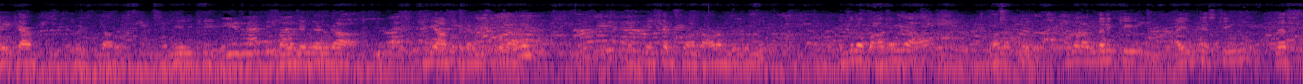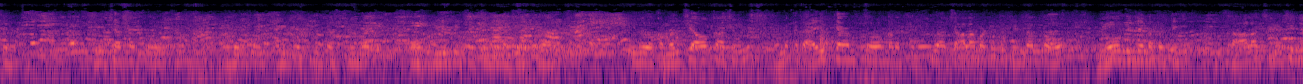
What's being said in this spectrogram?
ఐ క్యాంప్ నిర్వహిస్తారు. దీనికి సౌజన్యంగా ఫ్రీ హాస్పిటల్ కూడా టెక్నీషియన్స్ వారు రావడం జరిగింది. ఇందులో భాగంగా మనకు పిల్లలందరికీ ఐ టెస్టింగ్ ప్లస్ టీచర్లకు అందరికీ eye testing plus plus BP checking చేస్తున్నారు ఇది ఒక మంచి అవకాశం. ఎందుకంటే ఐ క్యాంప్లో మనకి ఎక్కువ చాలా మటుకు పిల్లల్లో లో విజన్ ఒకటి చాలా చిన్న చిన్న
